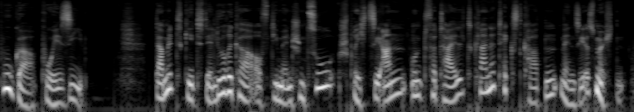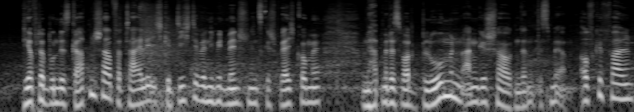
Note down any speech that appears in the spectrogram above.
Buga Poesie. Damit geht der Lyriker auf die Menschen zu, spricht sie an und verteilt kleine Textkarten, wenn sie es möchten. Hier auf der Bundesgartenschau verteile ich Gedichte, wenn ich mit Menschen ins Gespräch komme und habe mir das Wort Blumen angeschaut. Und dann ist mir aufgefallen,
